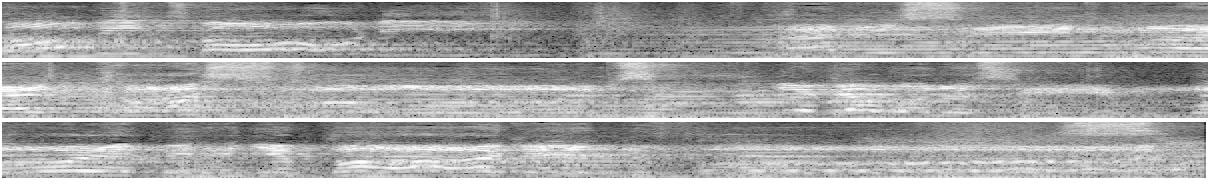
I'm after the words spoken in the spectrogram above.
Bobby Tony! Have you seen my costumes? You don't want to see more of me than you bargained for. Some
